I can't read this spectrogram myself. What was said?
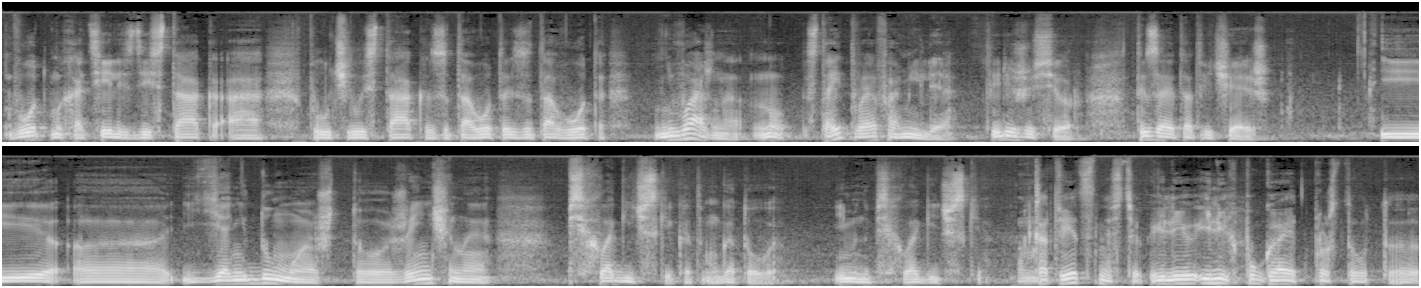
вот мы хотели здесь так, а получилось так из-за того-то, из-за того-то. Неважно, ну, стоит твоя фамилия, ты режиссер, ты за это отвечаешь. И э, я не думаю, что женщины психологически к этому готовы. Именно психологически. К ответственности? Или, или их пугает просто вот э,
